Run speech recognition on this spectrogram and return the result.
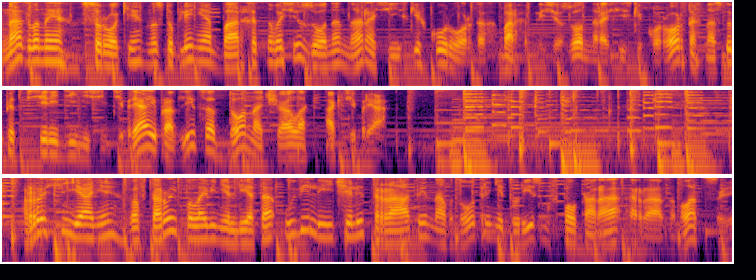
Названы сроки наступления бархатного сезона на российских курортах. Бархатный сезон на российских курортах наступит в середине сентября и продлится до начала октября. Россияне во второй половине лета увеличили траты на внутренний туризм в полтора раза. Молодцы.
